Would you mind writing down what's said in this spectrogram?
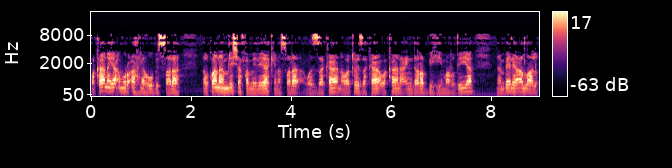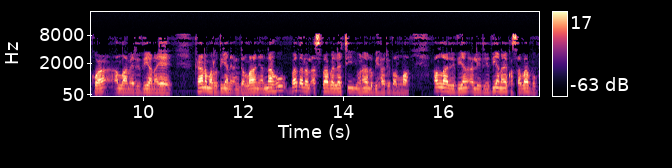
wakana ya'muru ahlahu bis-salah. Alikuwa anaamrisha familia yake na sala wa zaka na watoe zaka wakana inda rabbihi mardiya na mbele ya Allah alikuwa Allah ameridhia na yeye. Kana mardiyan inda Allah ni annahu badala al-asbab allati yunalu biha ridha Allah. Allah aliridhia naye kwa sababu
